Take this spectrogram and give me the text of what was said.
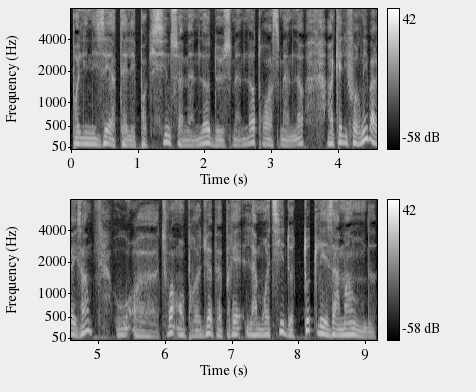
polliniser à telle époque ici, une semaine là, deux semaines là, trois semaines là. En Californie, par exemple, où, euh, tu vois, on produit à peu près la moitié de toutes les amandes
